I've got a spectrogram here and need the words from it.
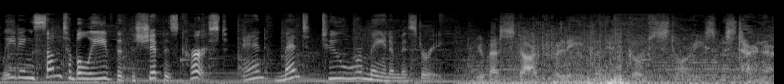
leading some to believe that the ship is cursed and meant to remain a mystery. You best start believing in ghost stories, Miss Turner.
